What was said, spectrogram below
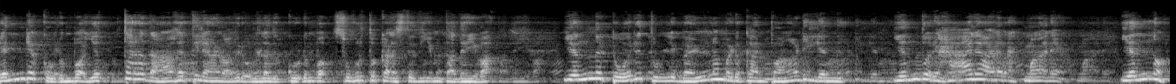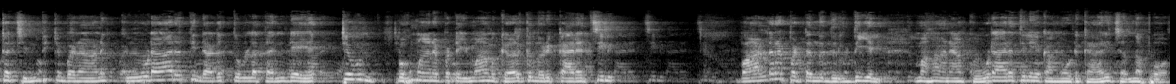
എന്റെ കുടുംബം എത്ര ദാഹത്തിലാണ് അവരുള്ളത്. കുടുംബം സുഹൃത്തുക്കളെ സ്ഥിതിയും തദൈവ എന്നിട്ട് ഒരു തുള്ളി വെള്ളം എടുക്കാൻ പാടില്ലെന്ന്. എന്തൊരു ഹാലാണ് റഹ്മാനെ. എന്നൊക്കെ ചിന്തിക്കുമ്പോഴാണ് കൂടാരത്തിന്റെ അകത്തുള്ള തന്റെ ഏറ്റവും ബഹുമാനപ്പെട്ട ഇമാമ് കേൾക്കുന്ന ഒരു കരച്ചിൽ. വളരെ പെട്ടെന്ന് ധൃതിയിൽ മഹാൻ ആ കൂടാരത്തിലേക്ക് അങ്ങോട്ട് കയറി ചെന്നപ്പോൾ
